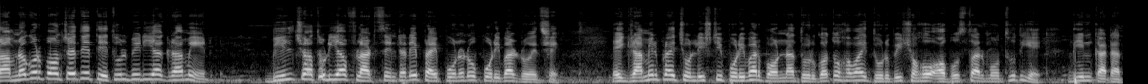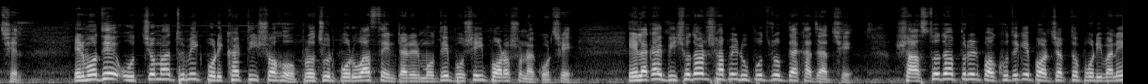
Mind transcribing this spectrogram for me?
রামনগর পঞ্চায়েতের তেঁতুলবেড়িয়া গ্রামের বিল চতরিয়া ফ্ল্যাট সেন্টারে প্রায় পনেরো পরিবার রয়েছে। এই গ্রামের প্রায় চল্লিশটি পরিবার বন্যা দুর্গত হওয়ায় দুর্বিসহ অবস্থার মধ্য দিয়ে দিন কাটাচ্ছেন। এর মধ্যে উচ্চ মাধ্যমিক পরীক্ষার্থী সহ প্রচুর পড়ুয়া সেন্টারের মধ্যে বসেই পড়াশোনা করছে। এলাকায় বিষধর সাপের উপদ্রব দেখা যাচ্ছে। স্বাস্থ্য দপ্তরের পক্ষ থেকে পর্যাপ্ত পরিমাণে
